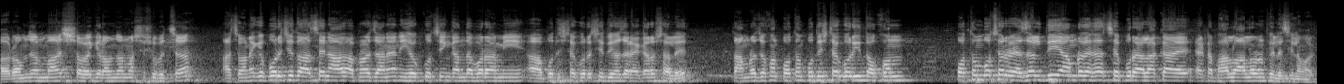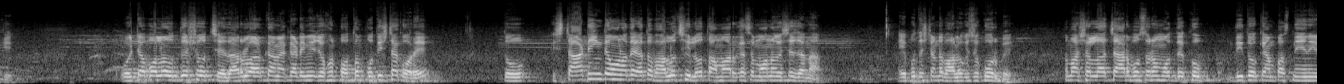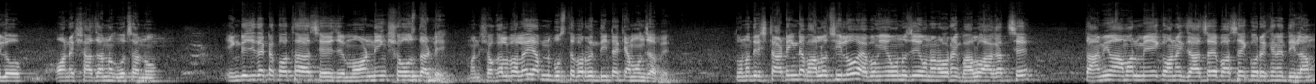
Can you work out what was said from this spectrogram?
রমজান মাস, সবাইকে রমজান মাসের শুভেচ্ছা। আচ্ছা অনেকে পরিচিত আছেন আপনারা জানেন ইহক কোচিং কান্দাপাড়া আমি প্রতিষ্ঠা করেছি দুই হাজার এগারো সালে। তো আমরা যখন প্রথম প্রতিষ্ঠা করি, তখন প্রথম বছরের রেজাল্ট দিয়ে আমরা দেখা যাচ্ছে পুরো এলাকায় একটা ভালো আলোড়ন ফেলেছিলাম আর কি। ওইটা বলার উদ্দেশ্য হচ্ছে, দারুল আরকাম একাডেমি যখন প্রথম প্রতিষ্ঠা করে, তো স্টার্টিংটা ওনাদের এত ভালো ছিল, তো আমার কাছে মনে হয়েছে জানা এই প্রতিষ্ঠানটা ভালো কিছু করবে। তো মাসাল্লাহ চার বছরের মধ্যে খুব দ্বিতীয় ক্যাম্পাস নিয়ে নিল, অনেক সাজানো গোছানো। ইংরেজিতে একটা কথা আছে যে মর্নিং শোজ দ্য ডে মানে সকালবেলায় আপনি বুঝতে পারবেন দিনটা কেমন যাবে। তো ওনাদের স্টার্টিংটা ভালো ছিল এবং এই অনুযায়ী ওনারা অনেক ভালো আগাচ্ছে। তা আমিও আমার মেয়েকে অনেক যাচাই বাছাই করে এখানে দিলাম।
